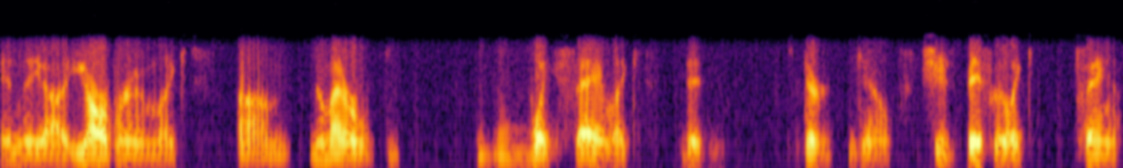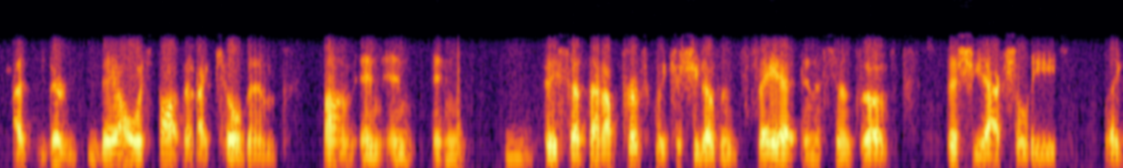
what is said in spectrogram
in the uh, ER room. Like, um, no matter what you say, like that they're you know she's basically like saying I they're they always thought that I killed him, um, and and and they set that up perfectly because she doesn't say it in a sense of that she actually like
